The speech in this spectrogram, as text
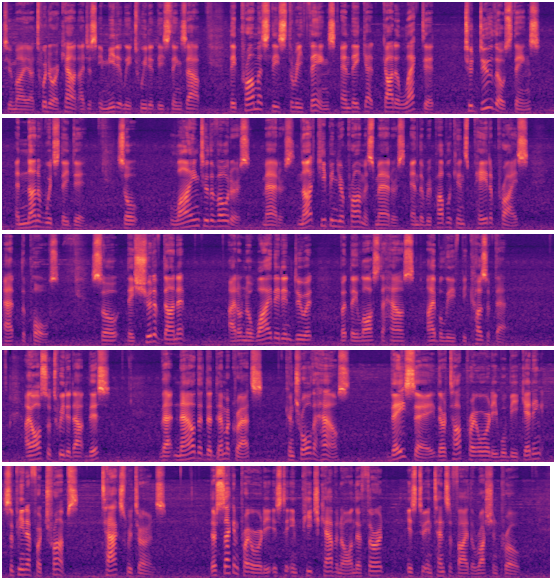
to my uh, Twitter account. I just immediately tweeted these things out. They promised these three things and they get got elected to do those things and none of which they did. So lying to the voters matters. Not keeping your promise matters and the Republicans paid a price at the polls. So they should have done it. I don't know why they didn't do it, but they lost the House, I believe, because of that. I also tweeted out this, that now that the Democrats control the House, they say their top priority will be getting subpoena for Trump's tax returns. Their second priority is to impeach Kavanaugh, and their third is to intensify the Russian probe.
